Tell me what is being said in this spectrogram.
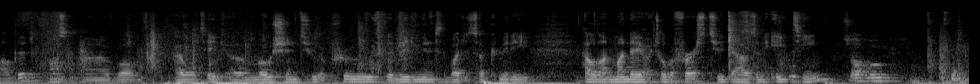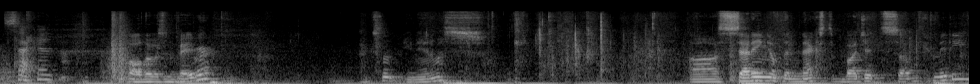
All good, awesome. Uh, well, I will take a motion to approve the meeting minutes of the budget subcommittee held on Monday, October first, two thousand eighteen. So moved. Second, All those in favor? Excellent, unanimous. Uh, setting of the next budget subcommittee.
